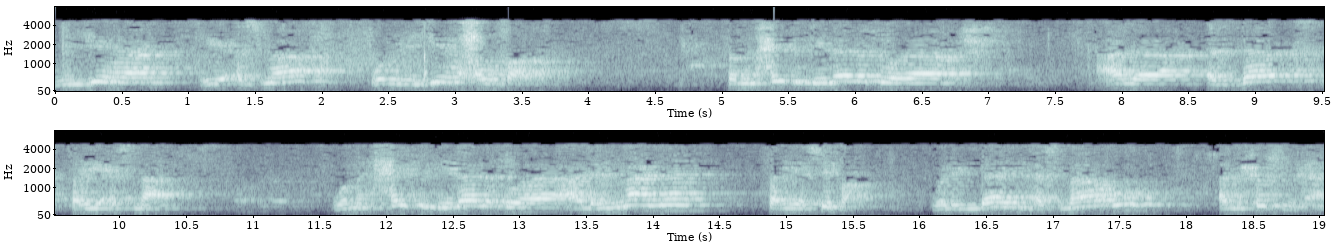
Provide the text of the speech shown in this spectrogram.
من جهة هي أسماء ومن جهة أوصاف. فمن حيث دلالتها على الذات فهي أسماء. ومن حيث دلالتها على المعنى فهي صفة. ولله الأسماء الحسنى.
